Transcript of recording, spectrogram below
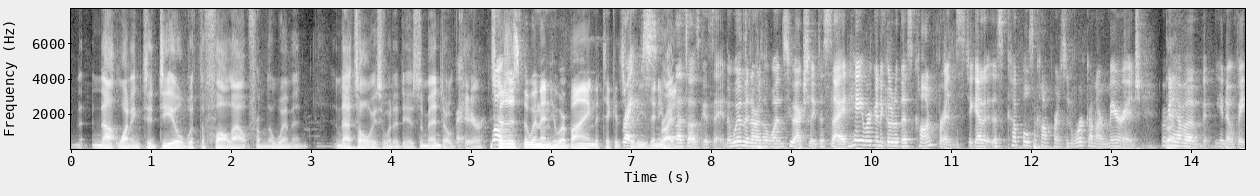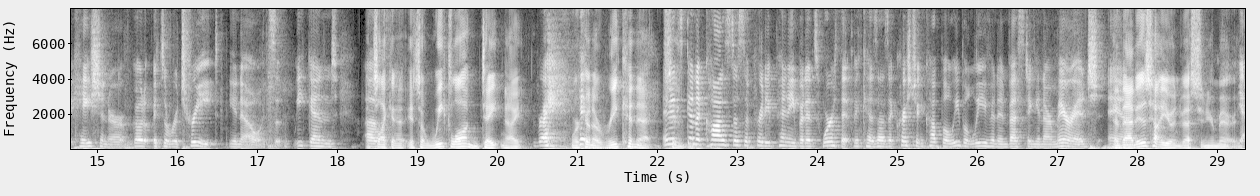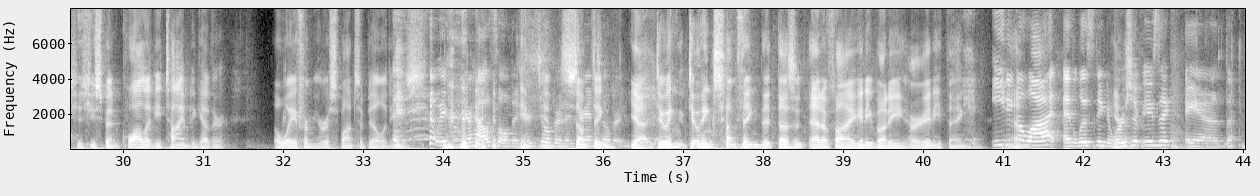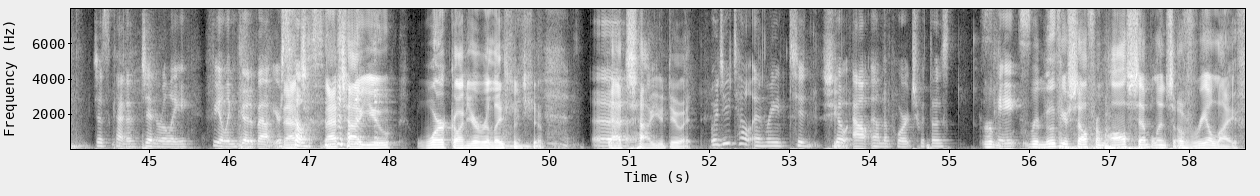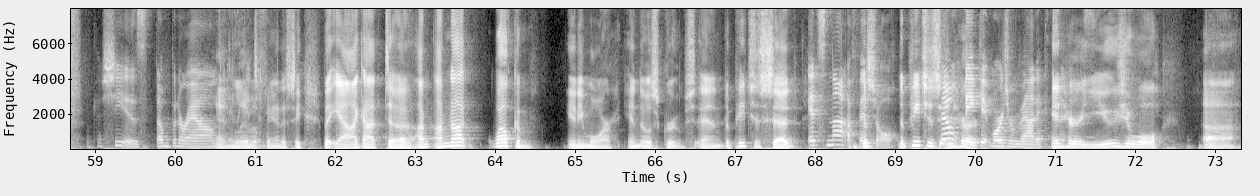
n- not wanting to deal with the fallout from the women, and that's always what it is. The men don't care. It's because Well- it's the women who are buying the tickets Right. for these anyway. Right. That's what I was gonna say. The women are the ones who actually decide, hey, we're gonna go to this conference together, this couples conference, and work on our marriage. We're gonna have a you know vacation or go to it's a retreat. You know, it's a weekend. It's like a it's a week long date night. right. We're gonna reconnect. And it's going to cost us a pretty penny, but it's worth it because as a Christian couple, we believe in investing in our marriage. And, And that is how you invest in your marriage: Yes. is you spend quality time together, away from your responsibilities. away from your household and your in- in children and something, grandchildren. yeah, doing doing something that doesn't edify anybody or anything. Eating a lot and listening to Yeah. worship music and just kind of generally feeling good about yourself. That's that's how you work on your relationship. Uh, that's how you do it. Would you tell Emery to go out on the porch with those skates? Remove yourself from all semblance of real life Because she is thumping around and in the live a fantasy. But yeah, I got. Uh, I'm I'm not welcome anymore in those groups. And the peaches said It's not official. the peaches Don't her make it more dramatic. Than in her usual. Uh,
